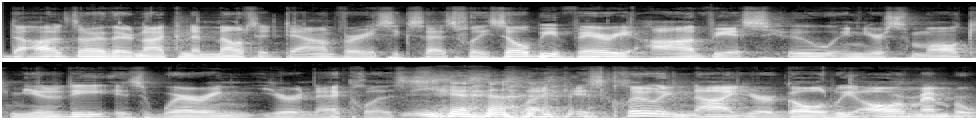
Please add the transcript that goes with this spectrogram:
the odds are they're not going to melt it down very successfully. So it'll be very obvious who in your small community is wearing your necklace. Yeah. Like it's clearly not your gold. We all remember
